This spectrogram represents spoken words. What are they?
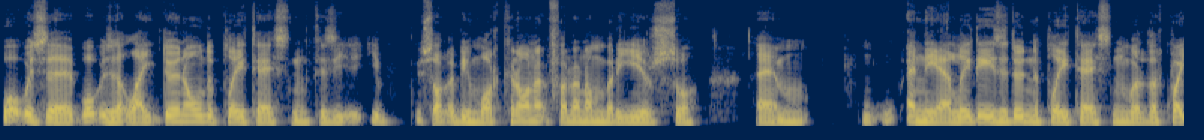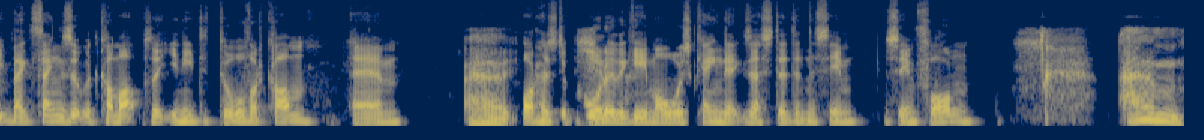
What was it? What was it like doing all the playtesting? Because you, you've sort of been working on it for a number of years. So, um, in the early days of doing the playtesting, were there quite big things that would come up that you needed to overcome? Um, uh, or has the core yeah. of the game always kind of existed in the same the same form? Um,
